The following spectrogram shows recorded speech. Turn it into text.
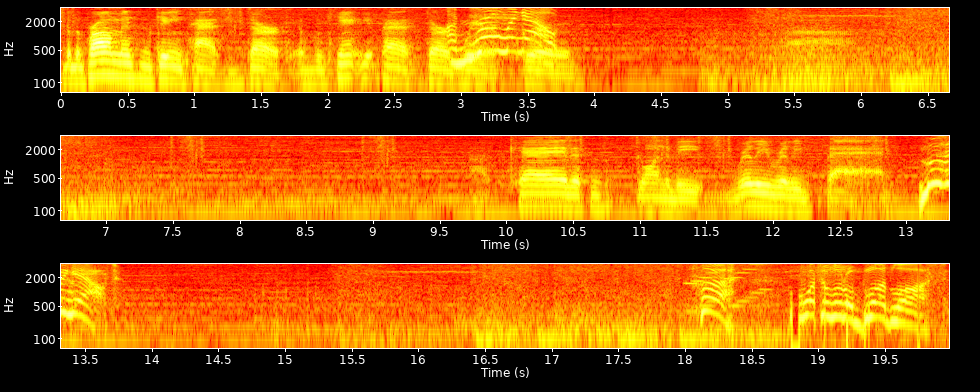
But the problem is, is getting past Dirk. If we can't get past Dirk, I'm we're rolling out. Okay, this is going to be really, really bad. Moving out! Huh! What's a little blood loss?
